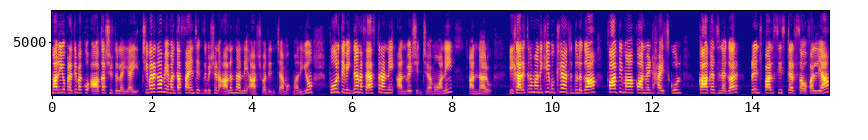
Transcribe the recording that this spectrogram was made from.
మరియు ప్రతిభకు ఆకర్షితులయ్యాయి. చివరగా మేమంతా సైన్స్ ఎగ్జిబిషన్ ఆనందాన్ని ఆస్వాదించాము మరియు పూర్తి విజ్ఞాన శాస్త్రాన్ని అన్వేషించాము అని అన్నారు. ఈ కార్యక్రమానికి ముఖ్య అతిథులుగా Fatima convent high school Kakaji Nagar principal sister Saufalya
